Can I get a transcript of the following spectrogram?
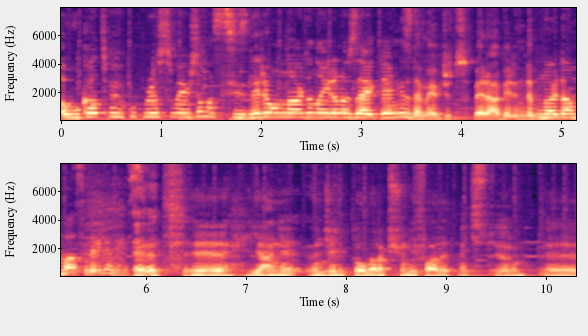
avukat ve hukuk bürosu mevcut ama sizleri onlardan ayıran özellikleriniz de mevcut beraberinde. Bunlardan bahsedebilir miyiz? Evet, e, yani öncelikli olarak şunu ifade etmek istiyorum. E,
